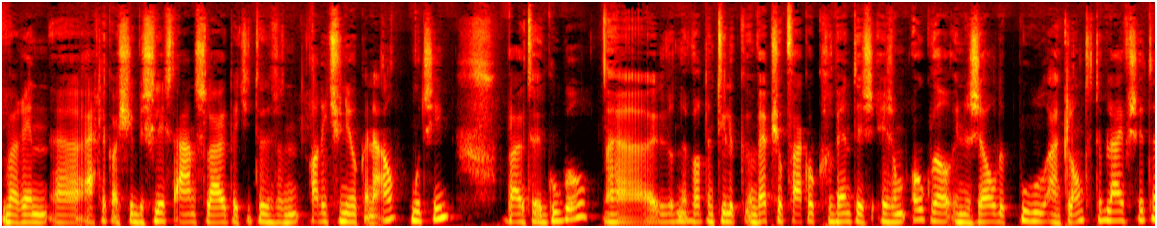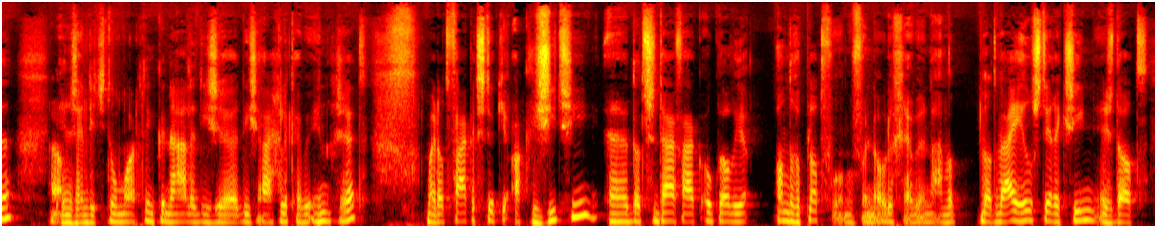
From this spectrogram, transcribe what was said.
Waarin eigenlijk als je beslist aansluit dat je dus een additioneel kanaal moet zien. Buiten Google. wat natuurlijk een webshop vaak ook gewend is, is om ook wel in dezelfde pool aan klanten te blijven zitten. Ja. In zijn digital marketing kanalen die ze, die ze eigenlijk hebben ingezet. Maar dat vaak het stukje acquisitie, uh, dat ze daar vaak ook wel weer andere platformen voor nodig hebben. Nou, wat, wat wij heel sterk zien is dat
